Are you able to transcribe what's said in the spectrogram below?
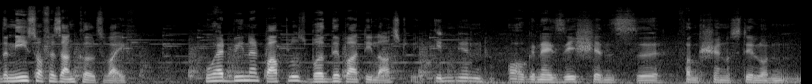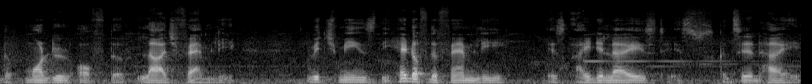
The niece of his uncle's wife, who had been at Paplu's birthday party last week. Indian organizations uh, function still on the model of the large family, which means the head of the family is idealized, is considered high,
